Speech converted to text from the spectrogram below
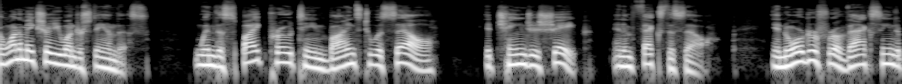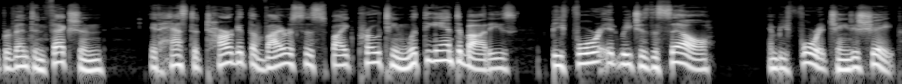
i want to make sure you understand this when the spike protein binds to a cell it changes shape and infects the cell. In order for a vaccine to prevent infection, it has to target the virus's spike protein with the antibodies before it reaches the cell and before it changes shape.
